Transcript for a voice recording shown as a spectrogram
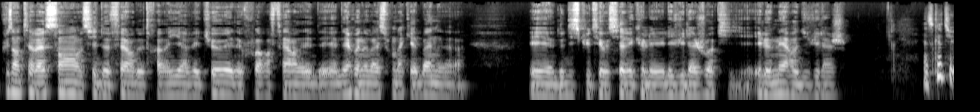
plus intéressant aussi de faire, de travailler avec eux et de pouvoir faire des, des, des rénovations de la cabane et de discuter aussi avec les, les villageois qui, et le maire du village. Est-ce que tu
